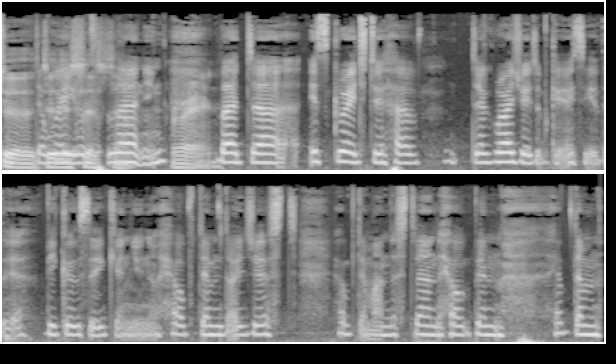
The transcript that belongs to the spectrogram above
to, to the to way the of learning. Right. But uh, it's great to have the graduates of KIC there because they can, you know, help them digest, help them understand, help them help them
